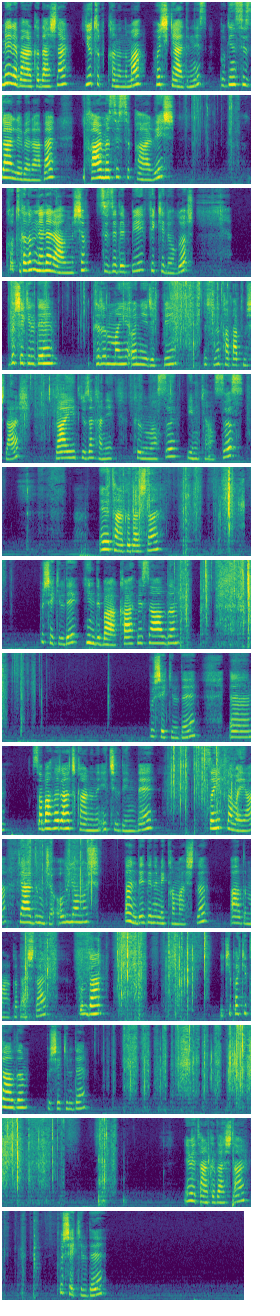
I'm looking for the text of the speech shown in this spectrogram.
Merhaba arkadaşlar, YouTube kanalıma hoş geldiniz. Bugün sizlerle beraber farmasi sipariş kutu. Bakalım neler almışım. Sizde de bir fikir olur. Bu şekilde kırılmayı önleyecek bir üstünü kapatmışlar. Gayet güzel hani kırılması imkansız. Evet arkadaşlar. Bu şekilde hindiba kahvesi aldım. Bu şekilde e, sabahları aç karnına içildiğinde zayıflamaya yardımcı oluyormuş. Ben de denemek amaçlı aldım arkadaşlar. Bundan iki paket aldım. Bu şekilde. Evet arkadaşlar. Bu şekilde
